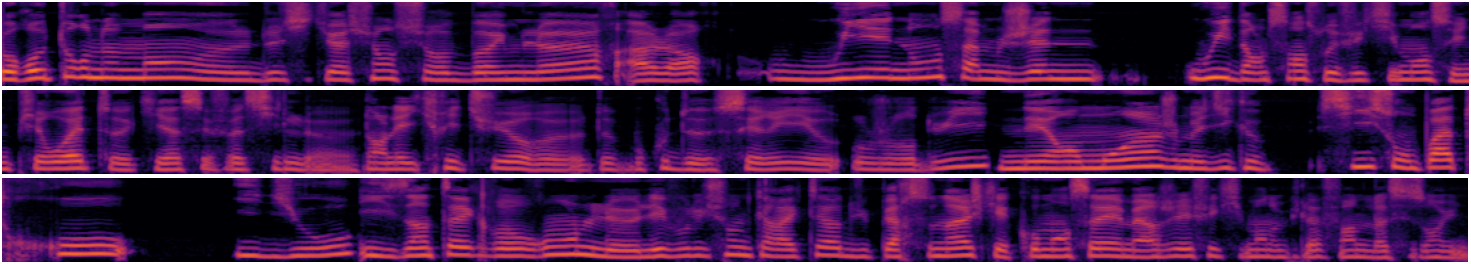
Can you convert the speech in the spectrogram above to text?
retournement euh, de situation sur Boimler, alors oui et non, ça me gêne. Oui, dans le sens où effectivement c'est une pirouette euh, qui est assez facile euh, dans l'écriture de beaucoup de séries aujourd'hui. Néanmoins, je me dis que s'ils sont pas trop idiots, ils intégreront l'évolution de caractère du personnage qui a commencé à émerger effectivement depuis la fin de la saison 1.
